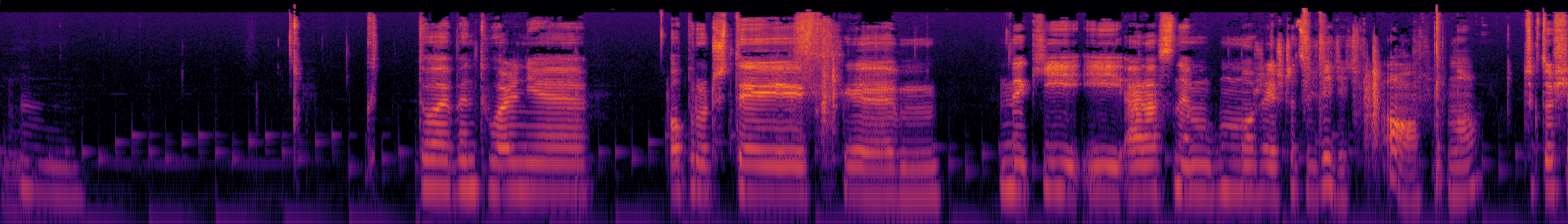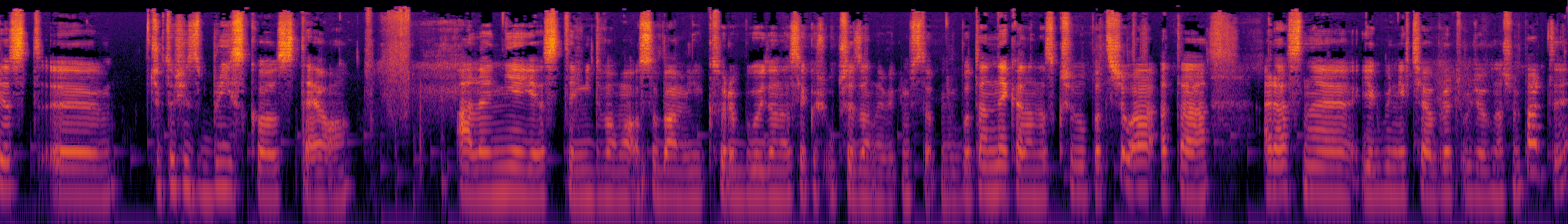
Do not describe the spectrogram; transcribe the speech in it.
Hmm. Kto ewentualnie oprócz tych em, Neki i Arasne może jeszcze coś wiedzieć. O, no. Czy ktoś jest, y, czy ktoś jest blisko z Teo, ale nie jest tymi dwoma osobami, które były do nas jakoś uprzedzone w jakimś stopniu, bo ta Neka na nas krzywo patrzyła, a ta Arasne jakby nie chciała brać udziału w naszym party.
